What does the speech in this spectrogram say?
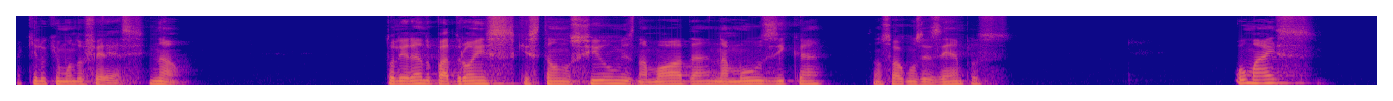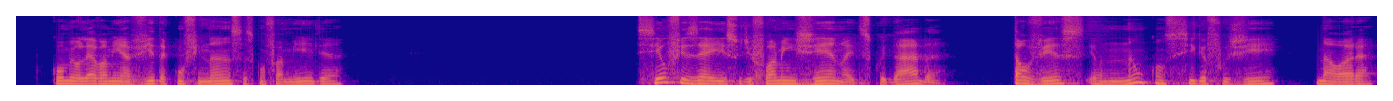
aquilo que o mundo oferece. Não. Tolerando padrões que estão nos filmes, na moda, na música, são só alguns exemplos ou mais. Como eu levo a minha vida com finanças, com família. Se eu fizer isso de forma ingênua e descuidada, talvez eu não consiga fugir na hora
